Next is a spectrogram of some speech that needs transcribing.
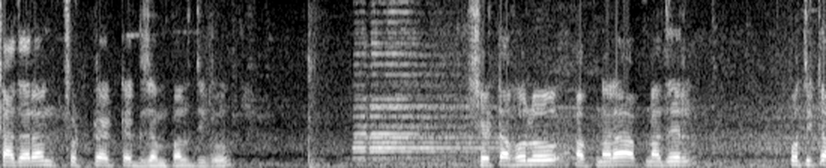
সাধারণ ছোট্ট একটা এক্সাম্পল দিব। সেটা হলো আপনারা আপনাদের প্রতিটা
